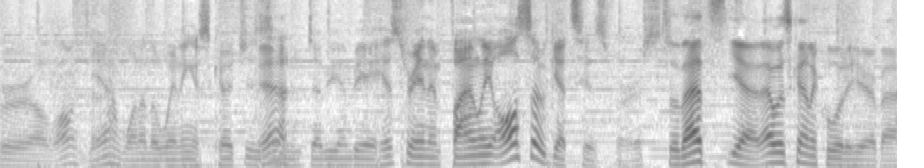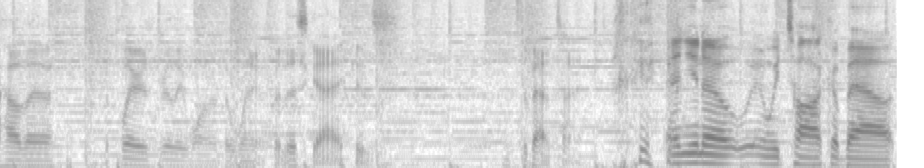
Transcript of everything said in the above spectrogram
for a long time. Yeah, one of the winningest coaches Yeah. in WNBA history, and then finally also gets his first. So that's yeah, that was kind of cool to hear about how the players really wanted to win it for this guy because it's about time. and you know, when we talk about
